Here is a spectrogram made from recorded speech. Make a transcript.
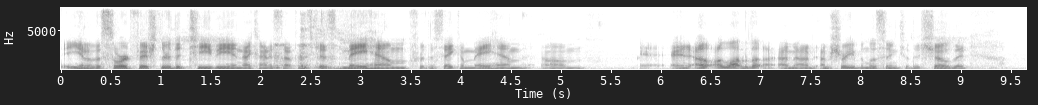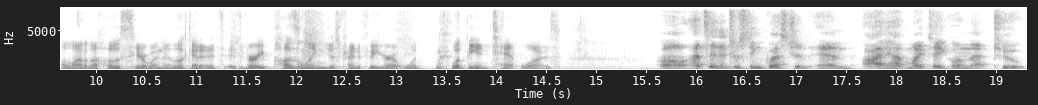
you know the swordfish through the TV and that kind of stuff. It's just mayhem for the sake of mayhem. Um, and a, a, lot of the, I mean, I'm, I'm, sure you've been listening to the show that a lot of the hosts here, when they look at it, it's, it's very puzzling just trying to figure out what, what the intent was. Uh, that's an interesting question, and I have my take on that too.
